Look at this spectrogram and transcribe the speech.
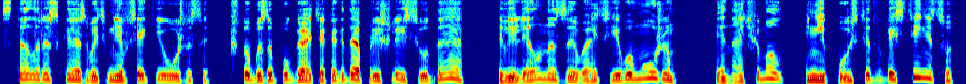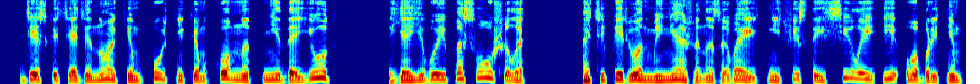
Стал рассказывать мне всякие ужасы, чтобы запугать, а когда пришли сюда, велел называть его мужем, иначе, мол, не пустят в гостиницу, дескать, одиноким путникам комнат не дают. Я его и послушала, а теперь он меня же называет нечистой силой и оборотнем.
